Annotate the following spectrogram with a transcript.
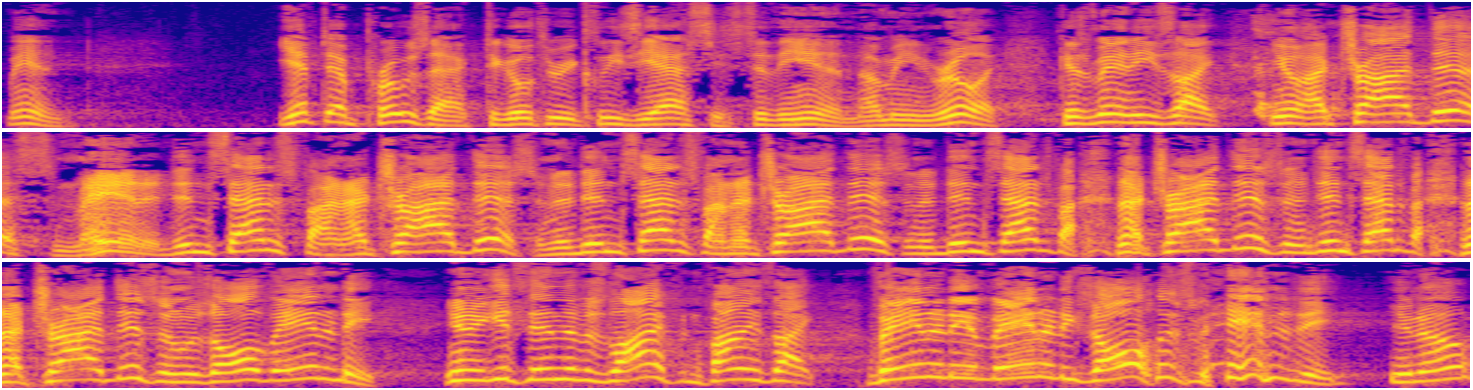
man, you have to have Prozac to go through Ecclesiastes to the end. I mean, really. Because, man, he's like, you know, I tried this, and man, it didn't satisfy. And I tried this, and it didn't satisfy. And I tried this, and it didn't satisfy. And I tried this, and it didn't satisfy. And I tried this, and it was all vanity. You know, he gets to the end of his life and finally he's like, vanity of vanities, all is vanity, you know?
